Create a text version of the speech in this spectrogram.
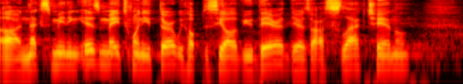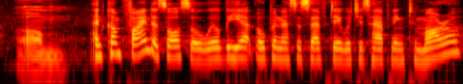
Our next meeting is May 23rd. We hope to see all of you there. There's our Slack channel. Um, And come find us also. We'll be at Open SSF Day, which is happening tomorrow,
